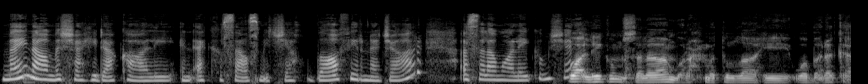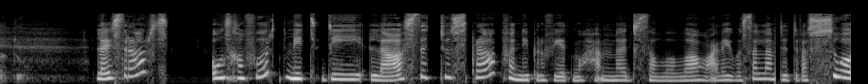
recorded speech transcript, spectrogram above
My naam is Shahida Kali en ek gesels met Sheikh Dafir Najjar. Assalamu alaykum Sheikh. Wa alaykum salaam wa rahmatullahi wa barakatuh. Luisteraars, ons gaan voort met die laaste toespraak van die profeet Mohammed sallallahu alayhi wasallam. Dit was so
